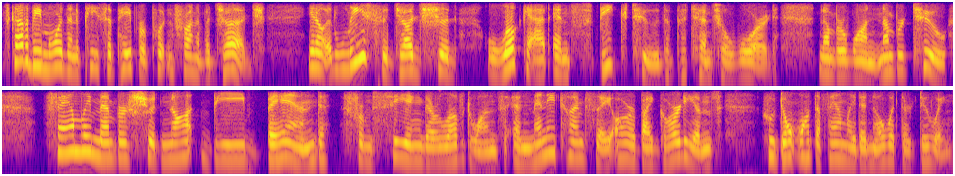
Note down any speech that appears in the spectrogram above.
It's got to be more than a piece of paper put in front of a judge you know, at least the judge should look at and speak to the potential ward, number one. Number two, family members should not be banned from seeing their loved ones, and many times they are by guardians who don't want the family to know what they're doing.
